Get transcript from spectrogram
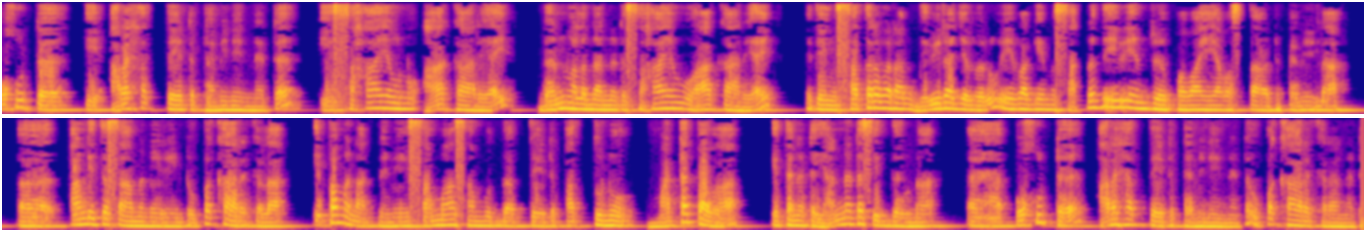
ඔහුට ඒ අරහත්ත්වයට පැමිණෙන්නට ඒ සහාය වුණු ආකාරයයි දන් වළඳන්නට සහාය වූ ආකාරයයි. ඉතින් සතරවරම් දෙවි රජවරු ඒ වගේම සක්‍ර දේවේන්ද්‍ර පවයි අවස්ථාවට පැමිණලා පඬිත සාමණේරයන්ට උපකාර කළා. එපමණක් නෙමේ සම්මා සම්බුද්ධත්වයට පත්තුණු මට පවා එතනට යන්නට සිද්ධ වුණා. ඔහුට අරහත්ත්වයට පැමිණෙන්නට උපකාර කරන්නට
